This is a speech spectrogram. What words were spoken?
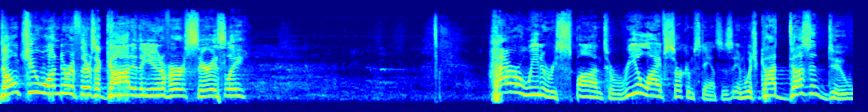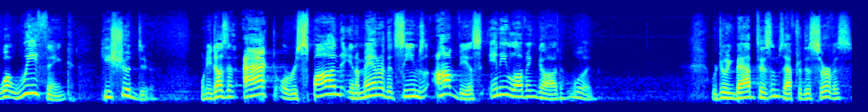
don't you wonder if there's a God in the universe? Seriously? How are we to respond to real life circumstances in which God doesn't do what we think he should do? When he doesn't act or respond in a manner that seems obvious any loving God would. We're doing baptisms after this service.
